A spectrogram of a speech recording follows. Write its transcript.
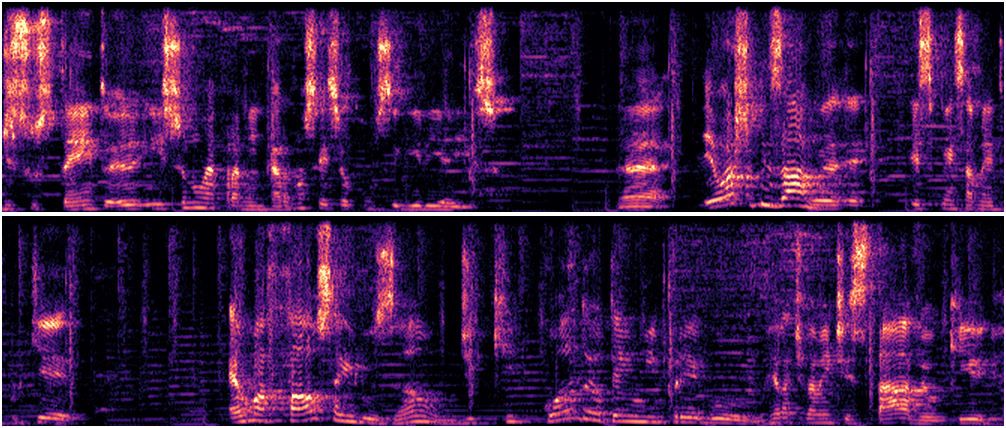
de sustento. Eu, isso não é para mim, cara. Eu não sei se eu conseguiria isso. É, eu acho bizarro é, é, esse pensamento, porque é uma falsa ilusão de que quando eu tenho um emprego relativamente estável, que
